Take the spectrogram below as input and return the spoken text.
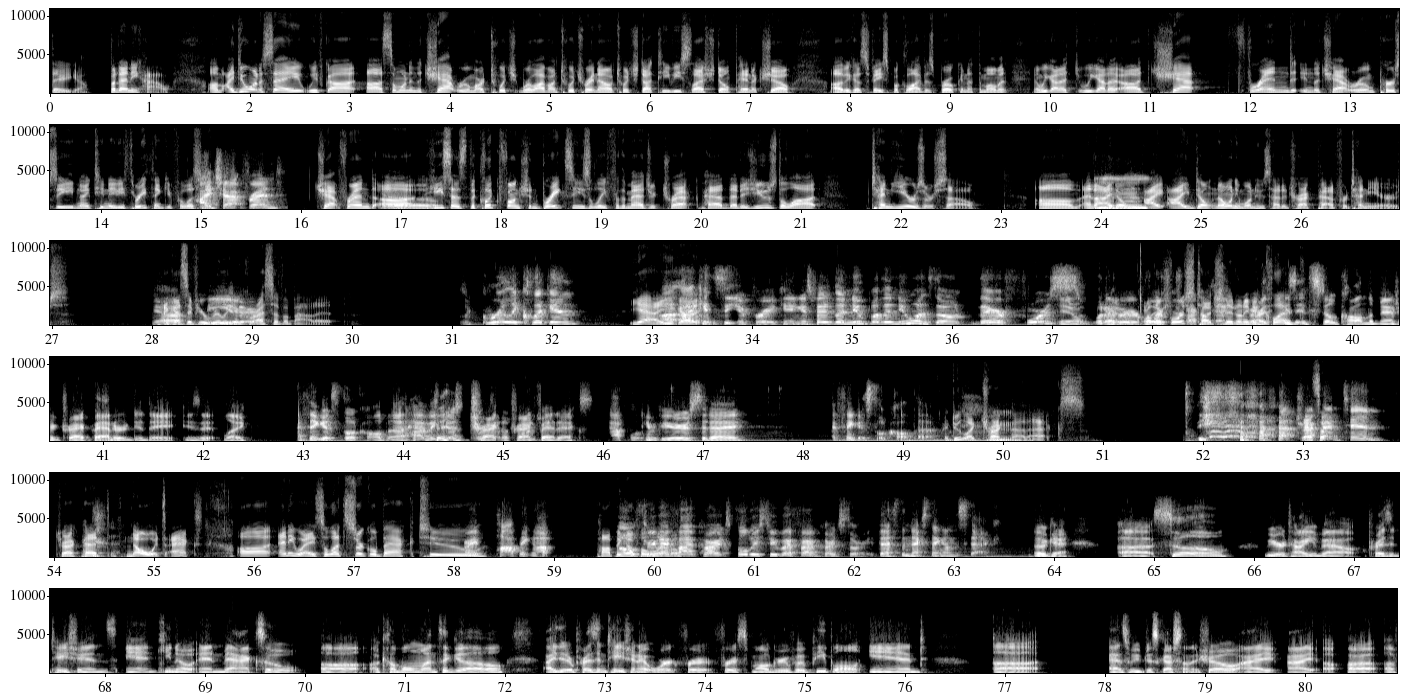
There you go. But anyhow, um, I do want to say we've got uh, someone in the chat room. Our Twitch, we're live on Twitch right now, twitch.tv slash Don't Panic Show, uh, because Facebook Live is broken at the moment, and we got a we got a uh, chat friend in the chat room, Percy1983. Thank you for listening. Hi, chat friend. Chat friend, uh, Yo. he says the click function breaks easily for the Magic Trackpad that is used a lot, ten years or so. Um, and I don't, Mm. I, I don't know anyone who's had a trackpad for ten years. Yeah, I guess if you're really either. aggressive about it, It's like really clicking. yeah, you I- got. I can see it breaking, especially the new. But the new ones don't. They're force They don't- whatever. oh, they're force touch. trackpad. They don't even Are- click. Is it still called the Magic Trackpad, or did they? Is it like I think it's still called that. Having just Track looked at a bunch Trackpad X? Apple computers today, I think it's still called that. I do like Trackpad X. Trackpad ten. Trackpad, no, it's X. Uh, anyway, so let's circle back to All right, popping up. popping Oh, up a three by level. five cards. Colby's three by five card story. That's the next thing on the stack. Okay. Uh, so we were talking about presentations and Keynote and Mac. So uh, a couple months ago, I did a presentation at work for for a small group of people, and uh, as we've discussed on the show, I I uh, uh,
